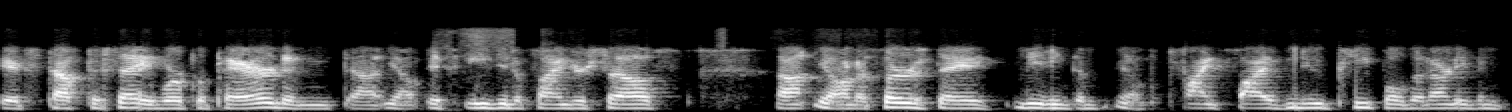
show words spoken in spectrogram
it's tough to say we're prepared, and uh, you know, it's easy to find yourself, uh, you know, on a Thursday needing to you know find five new people that aren't even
